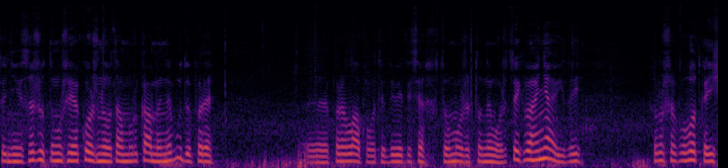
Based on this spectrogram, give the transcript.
Сьогодні відсаджу, тому що я кожного там руками не буду пере, е, перелапувати, дивитися, хто може, хто не може. Це їх виганяю, їх, да й хороша погодка їх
